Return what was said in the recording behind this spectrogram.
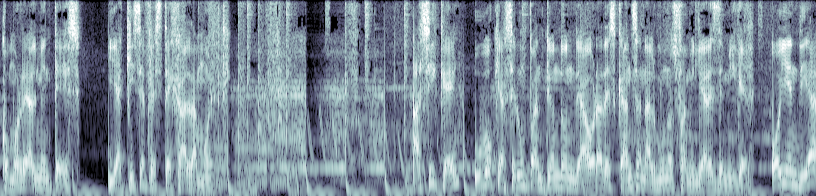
como realmente es, y aquí se festeja la muerte. Así que hubo que hacer un panteón donde ahora descansan algunos familiares de Miguel. Hoy en día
